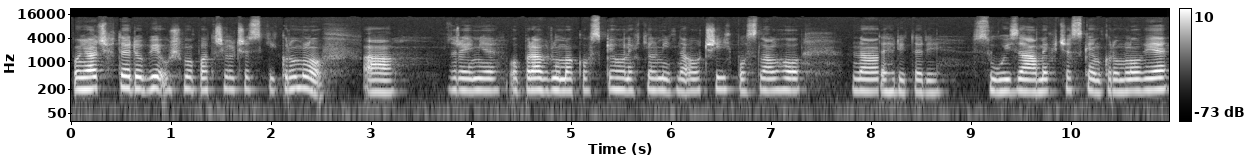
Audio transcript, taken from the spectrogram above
Poněvadž v té době už mu patřil Český Krumlov a zřejmě opravdu Makovského nechtěl mít na očích, poslal ho na tehdy tedy svůj zámek v Českém Krumlově.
